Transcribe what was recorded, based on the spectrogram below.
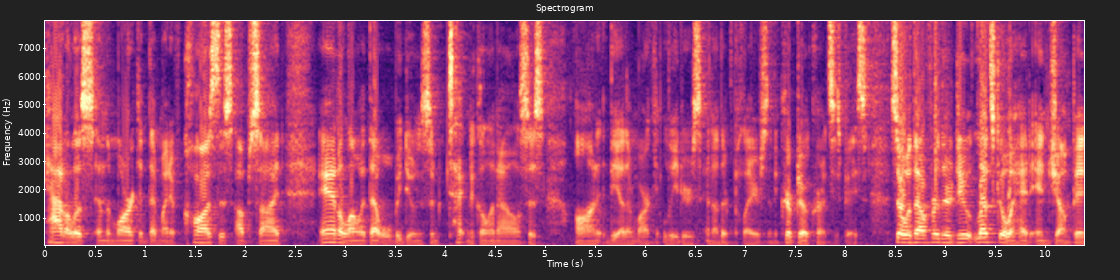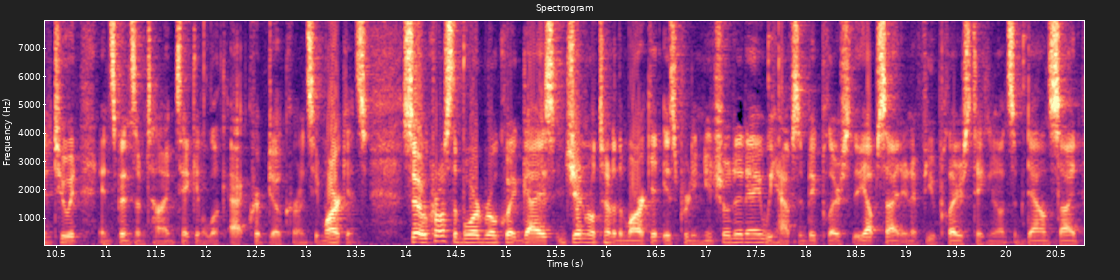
catalysts in the market that might have caused this upside. And along with that, we'll be doing some technical analysis on the other market leaders and other players in the cryptocurrency space. So without further ado, let's go ahead and jump into it and spend some time taking a look at cryptocurrency markets. So across the board, real quick, guys, general tone of the market is pretty neutral today. We have some big players to the upside and a few players taking on some downside.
